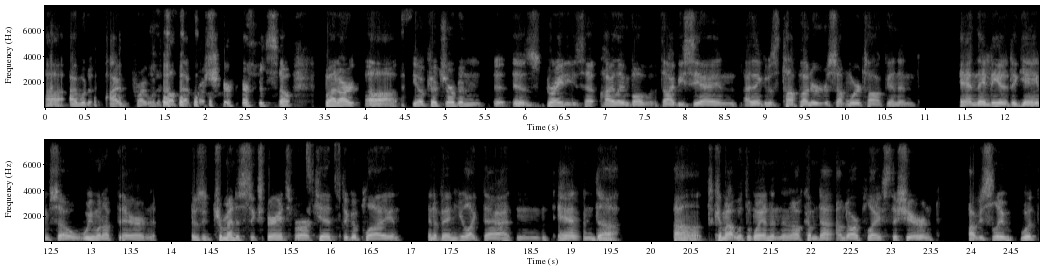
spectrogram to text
uh, I would I probably would have felt that pressure. so, but our uh, you know Coach Urban is great. He's highly involved with the IBCA, and I think it was top hundred or something we were talking, and and they needed a game, so we went up there, and it was a tremendous experience for our kids to go play in, in a venue like that, and and uh, uh, to come out with the win, and then I'll come down to our place this year, and obviously with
